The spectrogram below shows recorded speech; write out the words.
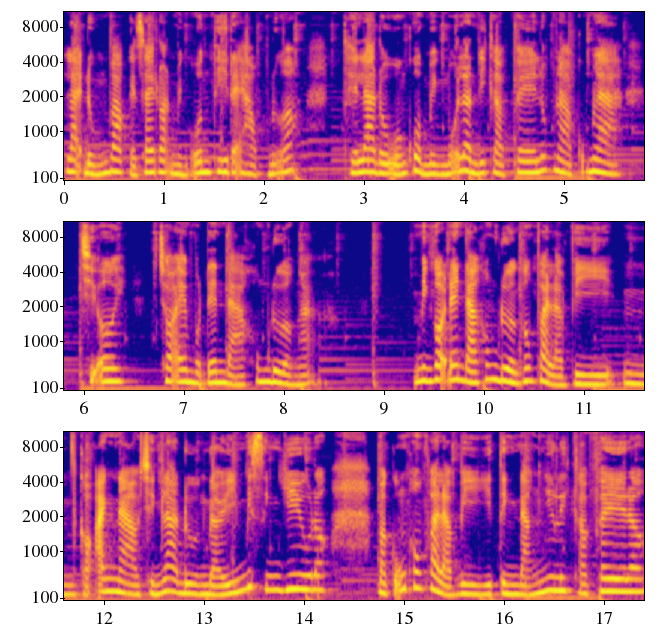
lại đúng vào cái giai đoạn mình ôn thi đại học nữa. Thế là đồ uống của mình mỗi lần đi cà phê lúc nào cũng là Chị ơi, cho em một đen đá không đường ạ. Mình gọi đen đá không đường không phải là vì um, có anh nào chính là đường đấy missing you đâu Mà cũng không phải là vì tình đắng như ly cà phê đâu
